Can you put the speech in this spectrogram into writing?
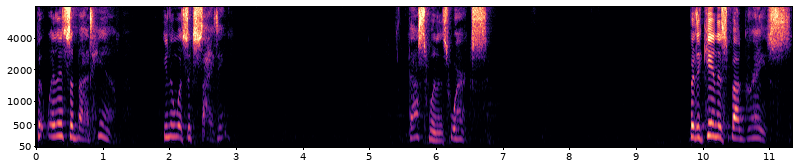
But when it's about him, you know what's exciting? That's when it works. But again, it's about grace.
